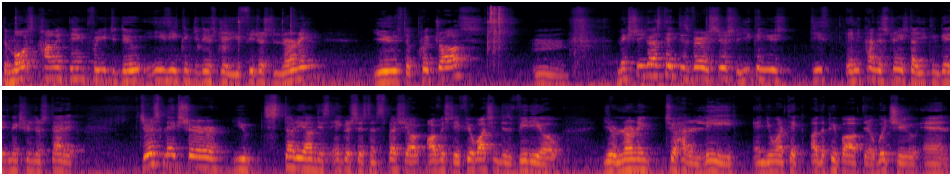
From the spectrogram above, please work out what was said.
The most common thing for you to do, easy thing to do is you're just learning, use the quick draws. Mm. Make sure you guys take this very seriously. You can use these any kind of strings that you can get, make sure they're static. Just make sure you study on this anchor system, especially obviously if you're watching this video, you're learning to how to lead and you want to take other people out there with you and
